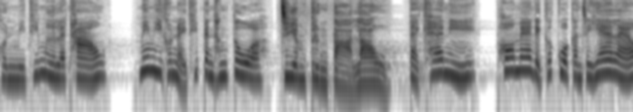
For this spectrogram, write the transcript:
คนมีที่มือและเท้า ไม่มีคนไหนที่เป็นทั้งตัว เจียมตรึงตาเล่า แต่แค่นี้ พ่อแม่เด็กก็กลัวกันจะแย่แล้ว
